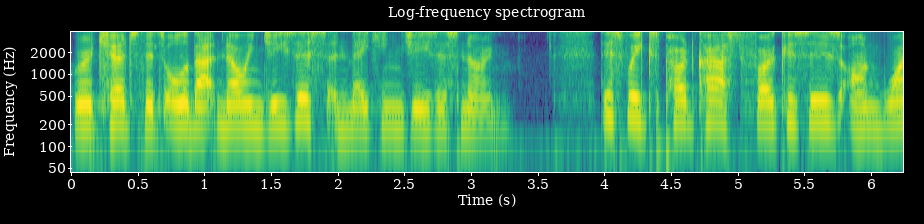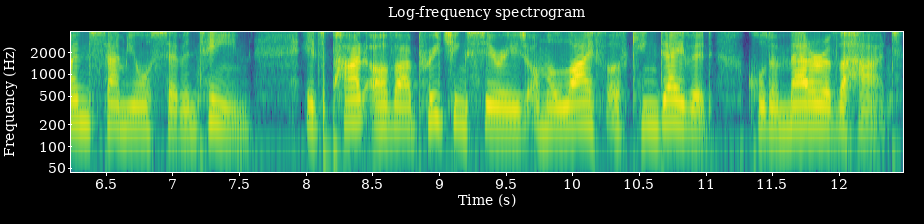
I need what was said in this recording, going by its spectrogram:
We're a church that's all about knowing Jesus and making Jesus known. This week's podcast focuses on 1 Samuel 17. It's part of our preaching series on the life of King David called A Matter of the Heart.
